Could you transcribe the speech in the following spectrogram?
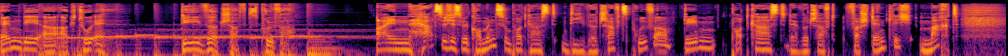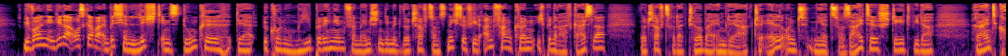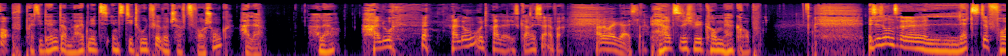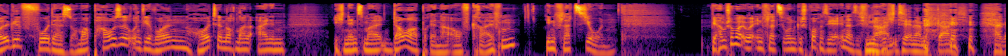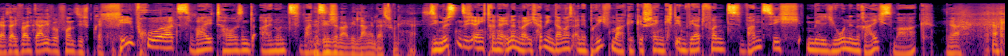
MDR aktuell. Die Wirtschaftsprüfer. Ein herzliches Willkommen zum Podcast Die Wirtschaftsprüfer, dem Podcast der Wirtschaft verständlich macht. Wir wollen in jeder Ausgabe ein bisschen Licht ins Dunkel der Ökonomie bringen für Menschen, die mit Wirtschaft sonst nicht so viel anfangen können. Ich bin Ralf Geißler, Wirtschaftsredakteur bei MDR aktuell und mir zur Seite steht wieder Reint Kropp, Präsident am Leibniz Institut für Wirtschaftsforschung Halle. Halle. Hallo, hallo und Halle ist gar nicht so einfach. Hallo, Herr Geißler. Herzlich willkommen, Herr Kropp. Es ist unsere letzte Folge vor der Sommerpause und wir wollen heute noch mal einen, ich nenne es mal Dauerbrenner aufgreifen, Inflation. Wir haben schon mal über Inflation gesprochen. Sie erinnern sich vielleicht? Nein, ich erinnere mich gar nicht, Herr Geißler. Ich weiß gar nicht, wovon Sie sprechen. Februar 2021. Da sehen Sie mal, wie lange das schon her ist. Sie müssten sich eigentlich dran erinnern, weil ich habe Ihnen damals eine Briefmarke geschenkt im Wert von 20 Millionen Reichsmark. Ja.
